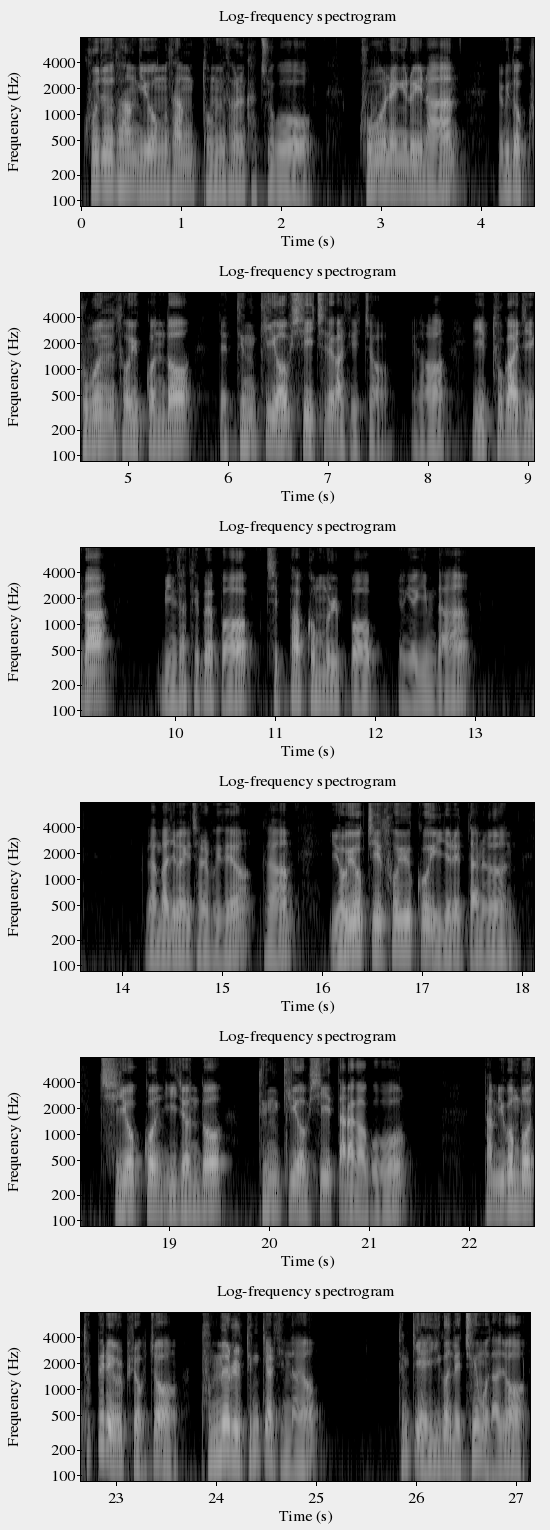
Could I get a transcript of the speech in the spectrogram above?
구조상, 이용상 동일성을 갖추고 구분 행위로 인한 여기도 구분 소유권도 등기 없이 취득할 수 있죠. 그래서 이 두 가지가 민사특별법, 집합건물법 영역입니다. 그 다음 마지막에 잘 보세요. 그 다음 요역지 소유권 이전했다는 지역권 이전도 등기 없이 따라가고 다음 이건 뭐 특별히 외울 필요 없죠. 분묘를 등기할 수 있나요? 등기 이건 내초에 못하죠.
